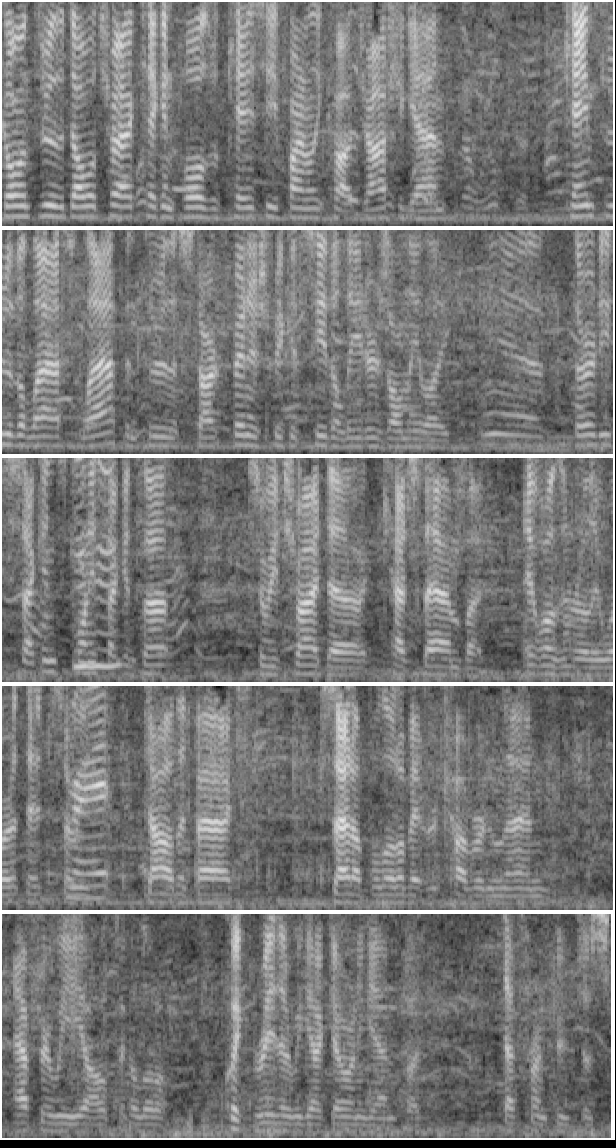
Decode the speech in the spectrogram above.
going through the double track, taking pulls with Casey, finally caught Josh again. Came through the last lap and through the start finish, we could see the leaders only like eh, 30 seconds, 20 seconds up. So we tried to catch them, but it wasn't really worth it. So Right. we dialed it back, sat up a little bit, recovered, and then after we all took a little quick breather, we got going again. But that front group just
